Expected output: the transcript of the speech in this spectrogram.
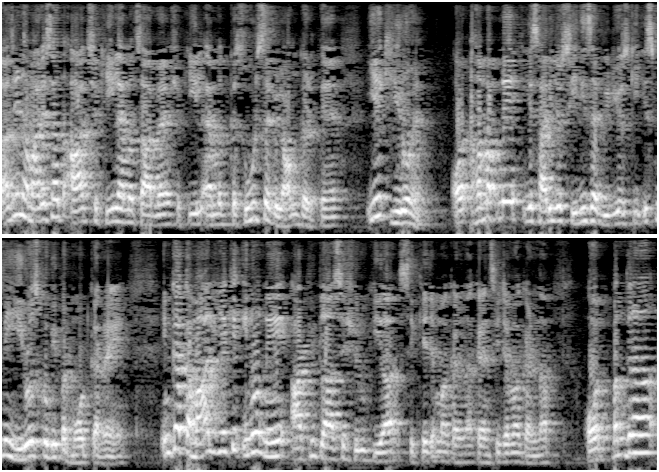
ناظرین، ہمارے ساتھ آج شکیل احمد صاحب ہیں۔ شکیل احمد کسور سے بلانگ کرتے ہیں۔ یہ ایک ہیرو ہیں اور ہم اپنے یہ ساری جو سیریز ہے ویڈیوز کی، اس میں ہیروز کو بھی پرموٹ کر رہے ہیں۔ ان کا کمال یہ کہ انہوں نے آٹھویں کلاس سے شروع کیا، سکے جمع کرنا کرنسی جمع کرنا اور پندرہ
